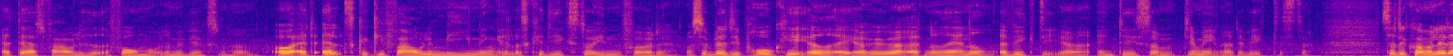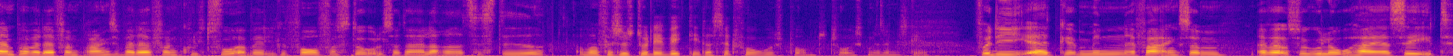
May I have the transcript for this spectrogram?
at deres faglighed er formålet med virksomheden. Og at alt skal give faglig mening, ellers kan de ikke stå inden for det. Og så bliver de provokeret af at høre, at noget andet er vigtigere end det, som de mener er det vigtigste. Så det kommer lidt an på, hvad det er for en branche, hvad det er for en kultur, hvilke forforståelser, der er allerede til stede. Og hvorfor synes du, det er vigtigt at sætte fokus på organisatorisk medlemskab? Fordi at min erfaring som erhvervspsykolog har jeg set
